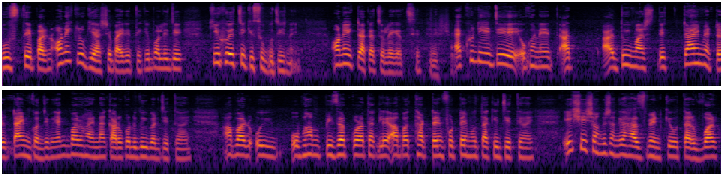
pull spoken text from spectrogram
বুঝতে পারেন। অনেক রোগী আসে বাইরে থেকে বলে যে কি হয়েছে কিছু বুঝি নাই। অনেক টাকা চলে গেছে। এখন এই যে ওখানে আর আর দুই মাস টাইম একটা টাইম কনজিউমিং একবার হয় না কারও কারও দুইবার যেতে হয়। আবার ওই ওভাম প্রিজার্ভ করা থাকলে আবার থার্ড টাইম ফোর্থ টাইমও তাকে যেতে হয়। এই সেই সঙ্গে সঙ্গে হাজব্যান্ডকেও তার ওয়ার্ক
